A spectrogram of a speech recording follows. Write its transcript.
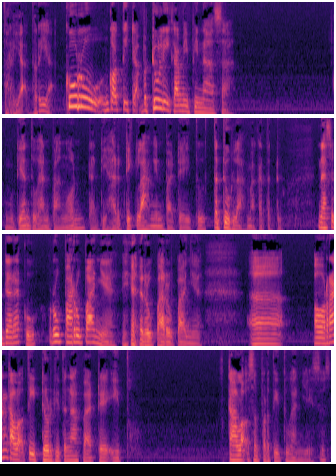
teriak-teriak, Guru, engkau tidak peduli kami binasa. Kemudian Tuhan bangun dan dihardiklah angin badai itu, teduhlah maka teduh. Nah saudaraku, rupa-rupanya, ya rupa-rupanya, uh, orang kalau tidur di tengah badai itu, kalau seperti Tuhan Yesus,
